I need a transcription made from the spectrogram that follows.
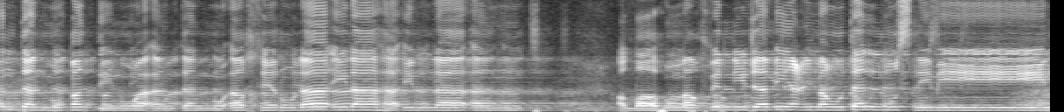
أنت المقدم وأنت المؤخر. لا إله إلا أنت. اللهم اغفر لجميع موتى المسلمين.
